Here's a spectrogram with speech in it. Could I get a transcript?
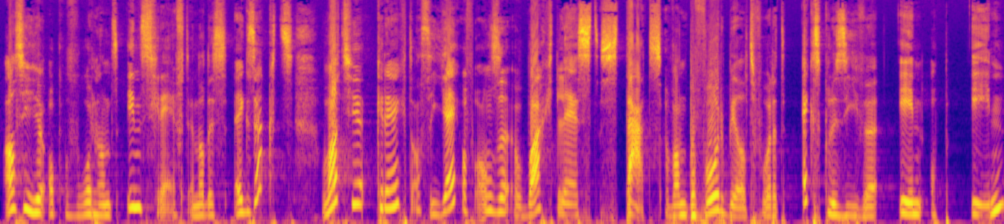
als je je op voorhand inschrijft. En dat is exact wat je krijgt als jij op onze wachtlijst staat. Want bijvoorbeeld voor het exclusieve 1 op 1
